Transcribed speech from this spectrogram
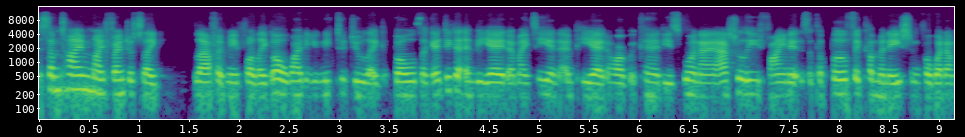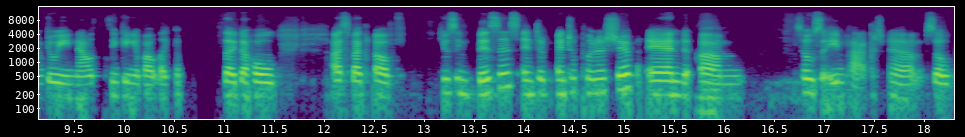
sometimes my friend just like laugh at me for like, oh, why do you need to do like both? Like I did an MBA at MIT and MPA at Harvard Kennedy School, and I actually find it it's like a perfect combination for what I'm doing now, thinking about like the like the whole aspect of using business enter- entrepreneurship and um, social impact. Um, so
